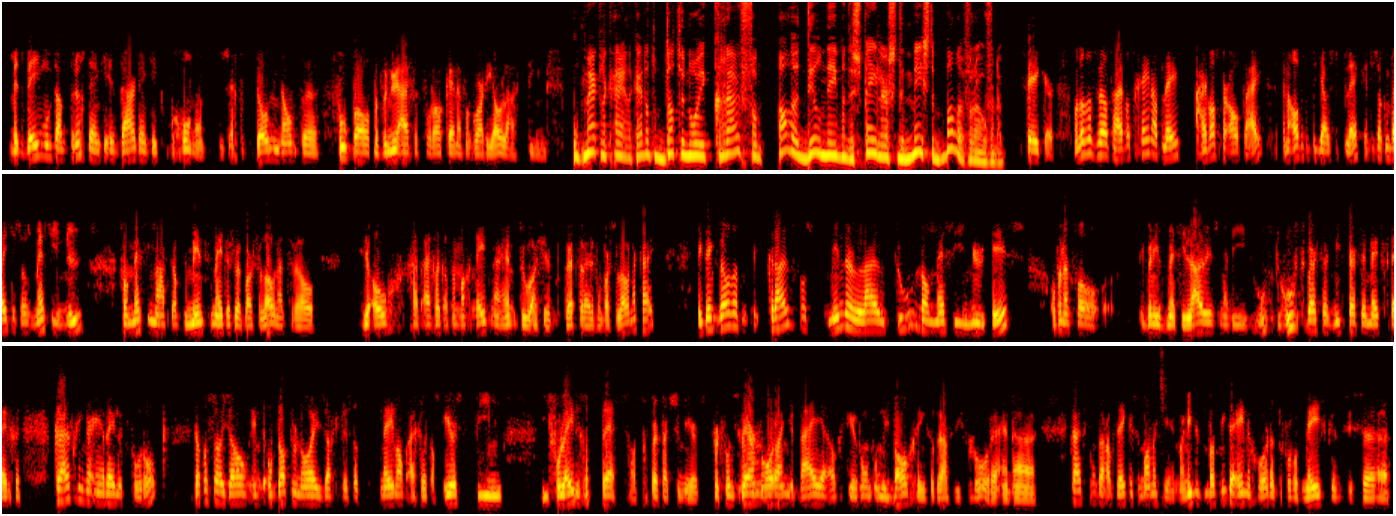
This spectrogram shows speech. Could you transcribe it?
met weemoed aan terugdenken, is daar denk ik begonnen. Dus echt het dominante voetbal, wat we nu eigenlijk vooral kennen van Guardiola-teams. Opmerkelijk eigenlijk hè, dat op dat toernooi Kruif van alle deelnemende spelers de meeste ballen veroverde. Zeker, want dat was wel zo. Hij was geen atleet, hij was er altijd en altijd op de juiste plek. Het is ook een beetje zoals Messi nu. Van Messi maakt ook de minste meters bij Barcelona, terwijl je oog gaat eigenlijk als een magneet naar hem toe als je wedstrijden van Barcelona kijkt. Ik denk wel dat Cruijff was minder lui toen dan Messi nu is. Of in elk geval, ik weet niet of Messi lui is, maar die hoeft, hoeft niet per se mee te verdedigen. Cruijff ging daarin redelijk voorop. Dat was sowieso, in, op dat toernooi zag je dus dat Nederland eigenlijk als eerste team die volledige press had geperfectioneerd. Een soort van zwerm oranje bijen elke keer rondom die bal ging zodra ze die verloren. En uh, Cruijff stond daar ook zeker zijn mannetje in. Maar niet, was niet de enige hoor. Dat bijvoorbeeld Neeskens is, uh,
